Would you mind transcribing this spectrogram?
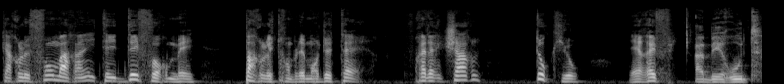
car le fond marin était déformé par le tremblement de terre. Frédéric Charles, Tokyo, RFI. À Beyrouth,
